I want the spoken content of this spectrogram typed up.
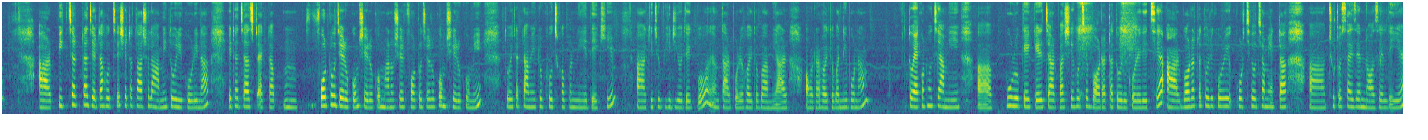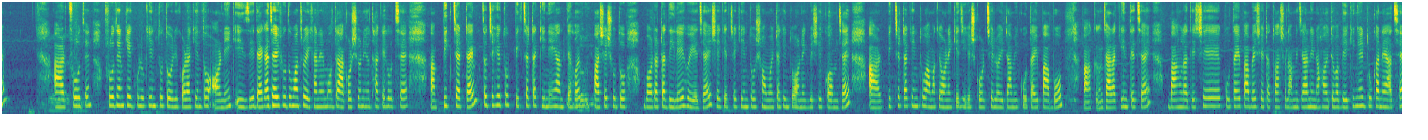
আর পিকচারটা যেটা হচ্ছে, সেটা তো আসলে আমি তৈরি করি না। এটা জাস্ট একটা ফটো যেরকম, সেরকম, মানুষের ফটো যেরকম, সেরকমই। তো এটাটা আমি একটু খোঁজ খবর নিয়ে দেখি কিছু ভিডিও দেখব তারপরে হয়তো বা আমি আর অর্ডার হয়তো বা নিব না। তো এখন হচ্ছে আমি পুরো কেকের চারপাশে হচ্ছে বর্ডারটা তৈরি করে দিচ্ছে। আর বর্ডারটা তৈরি করে, করছে হচ্ছে আমি একটা ছোট সাইজের নজেল দিয়ে। আর ফ্রোজেন ফ্রোজেন কেকগুলো কিন্তু তৈরি করা কিন্তু অনেক ইজি দেখা যায় শুধুমাত্র এখানের মধ্যে আকর্ষণীয় থাকে হচ্ছে পিকচারটাই তো যেহেতু পিকচারটা কিনেই আনতে হয় পাশে শুধু বর্ডারটা দিলেই হয়ে যায় সেক্ষেত্রে কিন্তু সময়টা কিন্তু অনেক বেশি কম যায়। আর পিকচারটা কিন্তু আমাকে অনেকে জিজ্ঞেস করছিল এটা আমি কোথায় পাবো? যারা কিনতে চায় বাংলাদেশে কোথায় পাবে সেটা তো আসলে আমি জানি না। হয়তো বা বেকিংয়ের দোকানে আছে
